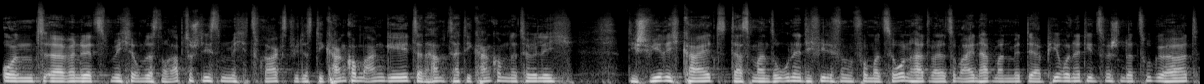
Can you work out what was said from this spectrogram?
Und äh, wenn du jetzt mich, um das noch abzuschließen, mich jetzt fragst, wie das die Cancom angeht, dann haben, hat die Cancom natürlich die Schwierigkeit, dass man so unendlich viele Informationen hat, weil zum einen hat man mit der Pironet, die inzwischen dazugehört,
